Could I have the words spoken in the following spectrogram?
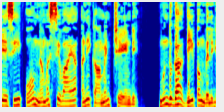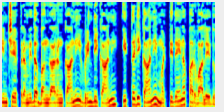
చేసి ఓం నమశివాయ అని కామెంట్ చేయండి. ముందుగా దీపం వెలిగించే ప్రమిద బంగారం కాని వెండి కాని ఇత్తడి కాని మట్టిదైన పర్వాలేదు.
